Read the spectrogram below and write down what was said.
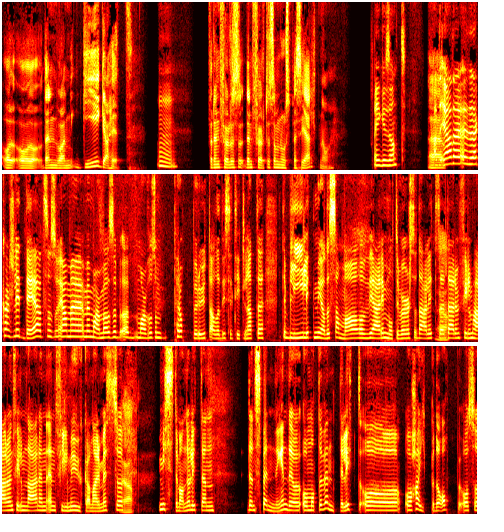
Og, og den var en gigahit. Mm. For den, føles, den føltes som noe spesielt nå. Ikke sant? Eh, ja det, er, det er kanskje litt det. At sånn som, ja, med, med Marvel, altså, uh, Marvel som propper ut alle disse titlene. At det, det blir litt mye av det samme, og vi er i multiverse, og det er, litt, Ja. det er en film her og en film der, en, en film i uka nærmest. Så ja. mister man jo litt den, den spenningen, det å, å måtte vente litt og, og hype det opp, og så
